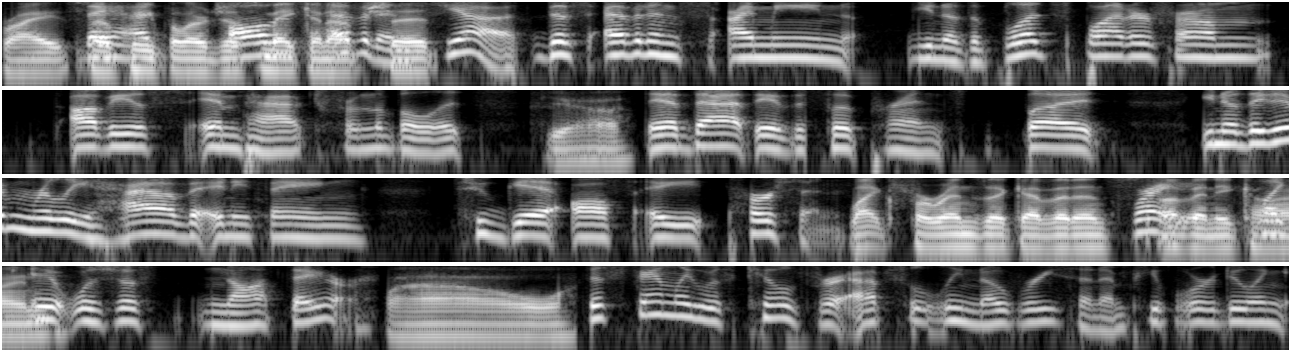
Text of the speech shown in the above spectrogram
Right. So people are just making up evidence. shit. Yeah, this evidence. I mean, you know, the blood splatter from obvious impact from the bullets. Yeah. They had that. They had the footprints, but you know, they didn't really have anything to get off a person, Like forensic evidence right? of any kind. Like it was just not there. wow. This family was killed for absolutely no reason, and people were doing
